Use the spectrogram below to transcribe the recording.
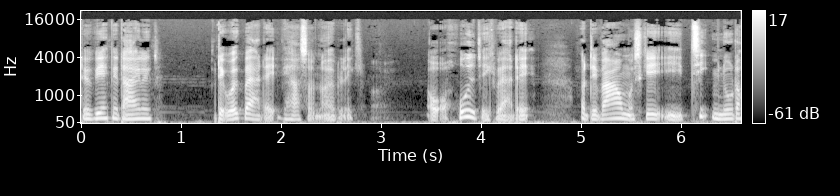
Det er jo virkelig dejligt. Og det er jo ikke hver dag, vi har sådan et øjeblik. Overhovedet ikke hver dag. Og det var jo måske i 10 minutter.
